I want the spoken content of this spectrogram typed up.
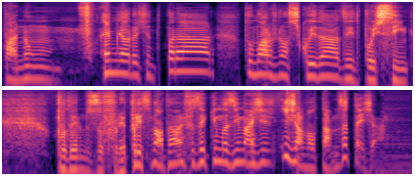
Pá, não, é melhor a gente parar, tomar os nossos cuidados e depois sim podermos usufruir. Por isso, malta, vamos fazer aqui umas imagens e já voltamos. Até já!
